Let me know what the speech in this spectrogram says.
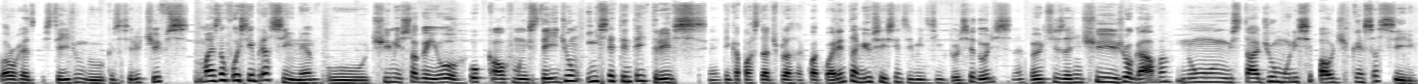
Arrowhead Stadium do Kansas City Chiefs, mas não foi sempre assim, né? O time só ganhou o Kaufman Stadium em 73, né? Tem capacidade para 40.625 torcedores, né? Antes a gente jogava num estádio municipal de Kansas Kansas City.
